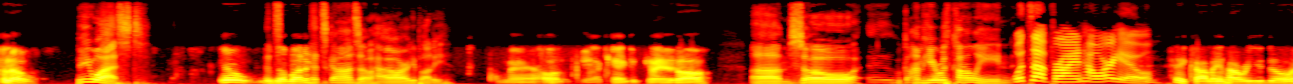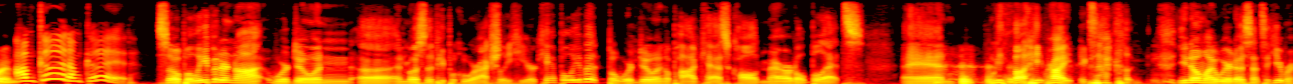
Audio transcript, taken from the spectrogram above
Hello. B West. Yo, what's up, buddy? It's Gonzo. How are you, buddy? Man, honestly, I can't complain at all. Um, so uh, I'm here with Colleen. What's up, Brian? How are you? Hey, Colleen, how are you doing? I'm good. I'm good. So believe it or not, we're doing, uh, and most of the people who are actually here can't believe it, but we're doing a podcast called Marital Blitz. And we thought, he right, exactly. You know my weirdo sense of humor.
